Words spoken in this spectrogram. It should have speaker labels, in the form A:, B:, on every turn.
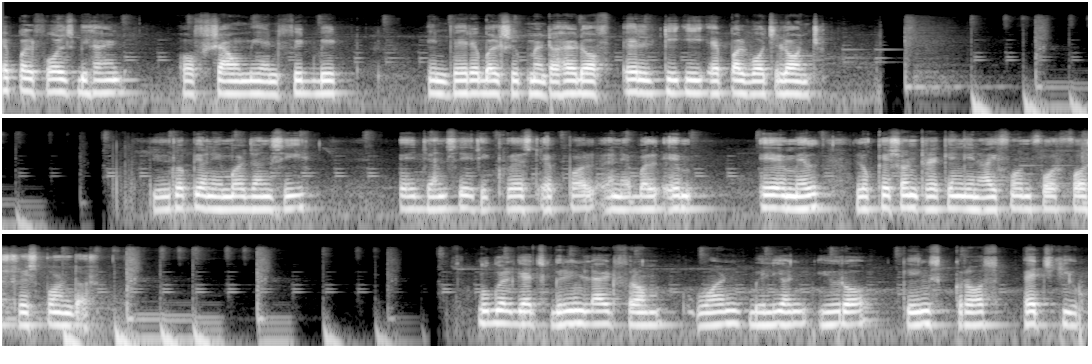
A: Apple falls behind of Xiaomi and Fitbit in wearable shipment ahead of LTE Apple Watch launch. European Emergency Agency requests Apple enable AML location tracking in iPhone for first responder. Google gets green light from 1 billion euro King's Cross HQ.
